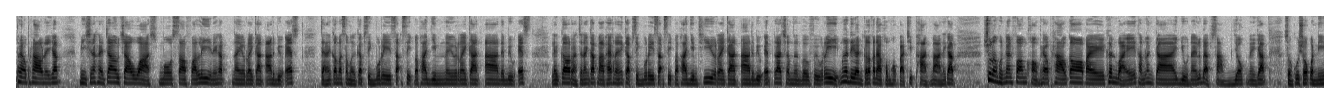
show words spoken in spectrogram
แพรวพราวนะครับมีชนะคะแนนเจ้าจาวาชโมซาฟารีนะครับในรายการ RWS จากนั้นก็มาเสมอกับสิงห์บุรีสสิประภายิมในรายการ RWS แล้วก็หลังจากนั้นครับมาแพ้คะแนนให้กับสิงห์บุรีสสิประภายิมที่รายการ RWS ราชดำเนินเวิลด์ฟิลลี่เมื่อเดือนกรกฎาคม 68 ที่ผ่านมานะครับช่วงหลังผลงานฟอร์มของแพรวๆก็ไปเคลื่อนไหวทำร่างกายอยู่ในรูปแบบ 3 ยกนะครับ ส่วนคู่ชกวันนี้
